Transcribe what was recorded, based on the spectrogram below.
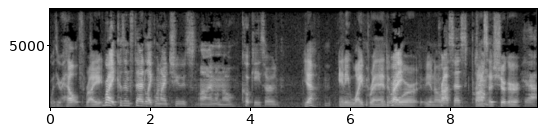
with your health, right? right because instead like when i choose uh, i don't know cookies or Yeah. Any white bread Right. or, you know, processed junk. processed sugar. yeah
